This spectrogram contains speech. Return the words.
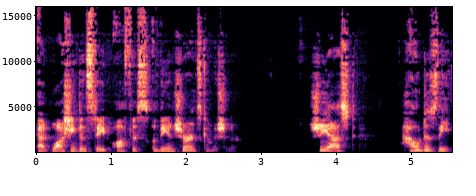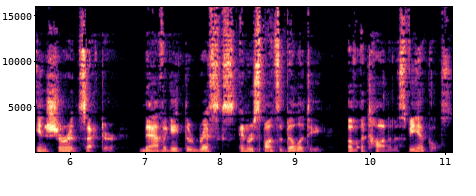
at washington state office of the insurance commissioner she asked, How does the insurance sector navigate the risks and responsibility of autonomous vehicles?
